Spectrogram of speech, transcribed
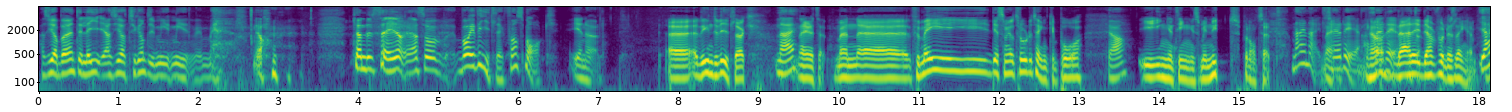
Alltså jag börjar inte li... Alltså jag tycker inte... Min, min, ja. Kan du säga, alltså vad är vitlök för en smak i en öl? Eh, det är inte vitlök, Nej? nej inte. Men eh, för mig, det som jag tror du tänker på Ja. är ingenting som är nytt på något sätt. Nej, nej, Nej. säg det. Ja, Säg det. det, här, är- det har funnits länge. Ja,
